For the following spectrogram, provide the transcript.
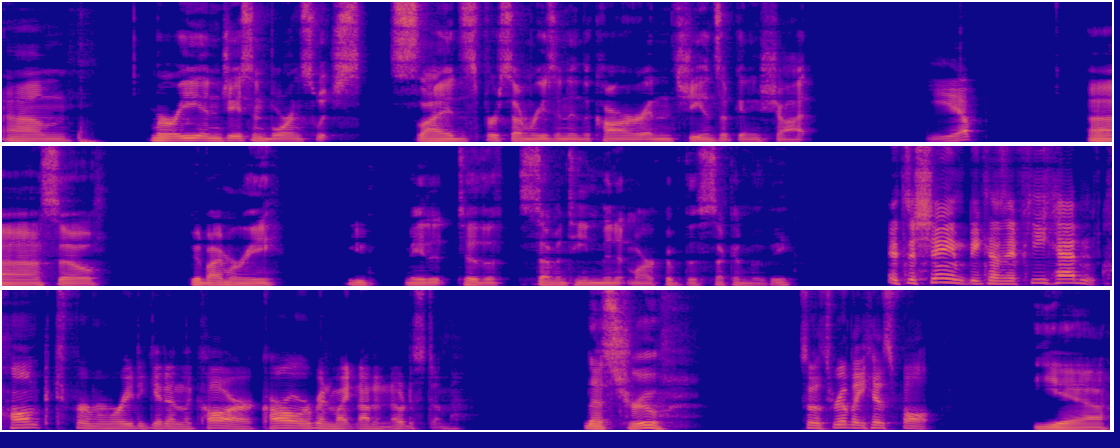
um, Marie and Jason Bourne switch slides for some reason in the car, and she ends up getting shot. Yep. Uh, so goodbye, Marie. You made it to the 17 minute mark of the second movie. It's a shame because if he hadn't honked for Marie to get in the car, Karl Urban might not have noticed him. That's true. So it's really his fault. Yeah.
